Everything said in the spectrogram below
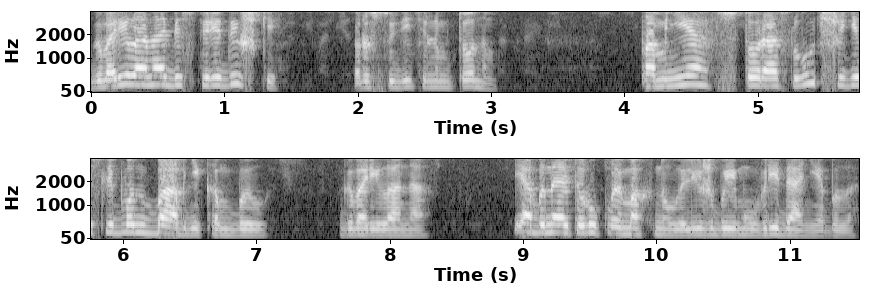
Говорила она без передышки, рассудительным тоном. «По мне сто раз лучше, если бы он бабником был», — говорила она. «Я бы на это рукой махнула, лишь бы ему вреда не было».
